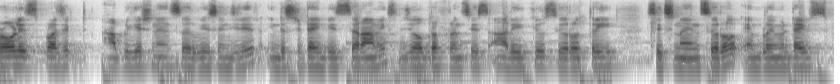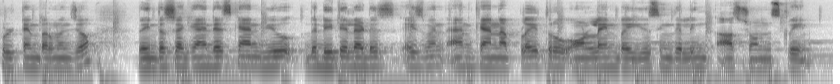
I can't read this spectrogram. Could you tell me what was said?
Role is project application and service engineer. Industry type is ceramics. Job reference is REQ 03690. Employment type is full time permanent job. The interested candidates can view the detailed advertisement and can apply through online by using the link as shown on screen.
